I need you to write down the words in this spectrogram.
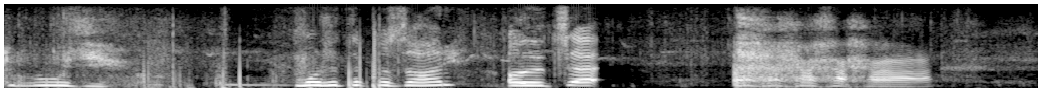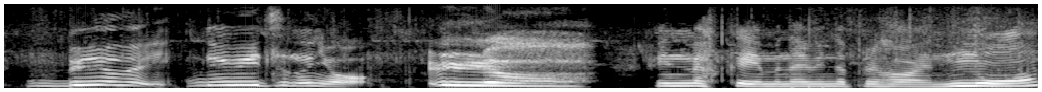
Друзі, може це козар, але це білий. Дивіться на нього. Ля. Він м'який, мене він напрягає. Но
